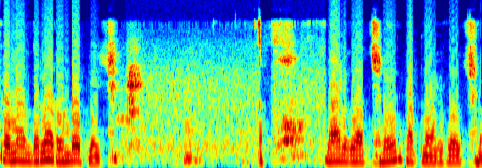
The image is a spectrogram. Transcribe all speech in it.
రెండు వందల రెండో పేజ్ నాలుగో అధ్యాయం పద్నాలుగో వచ్చిన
